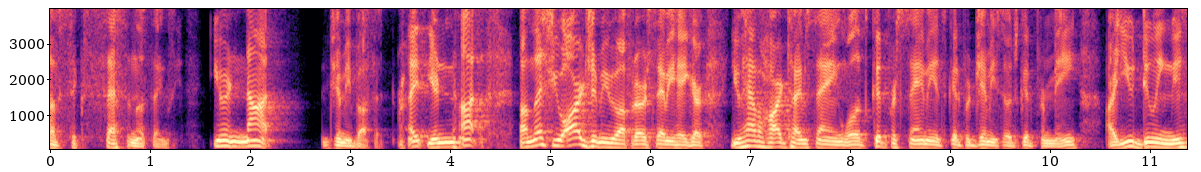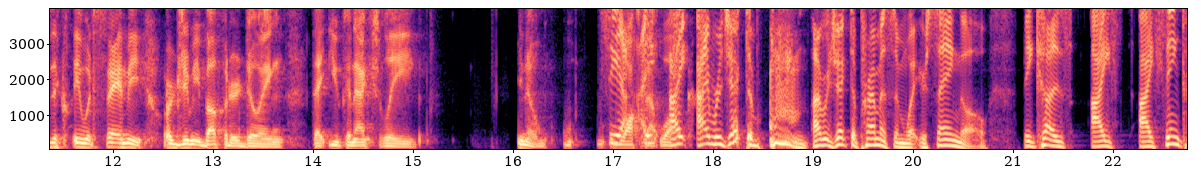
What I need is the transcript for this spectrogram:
of success in those things. You're not Jimmy Buffett, right? You're not, unless you are Jimmy Buffett or Sammy Hagar, you have a hard time saying, well, it's good for Sammy, it's good for Jimmy, so it's good for me. Are you doing musically what Sammy or Jimmy Buffett are doing that you can actually, you know, See, I, I, I, reject the I reject the premise in what you're saying though, because I I think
